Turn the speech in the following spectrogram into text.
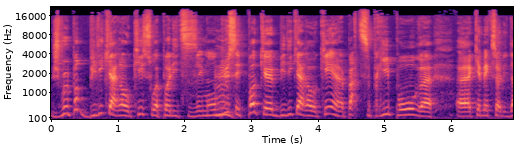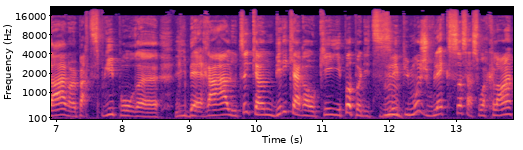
je veux pas que Billy Karaoke soit politisé. Mon but, c'est pas que Billy Karaoke ait un parti pris pour euh, euh, Québec solidaire, un parti pris pour euh, libéral, ou tu sais, comme Billy Karaoke, il est pas politisé. Puis moi, je voulais que ça, ça soit clair.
